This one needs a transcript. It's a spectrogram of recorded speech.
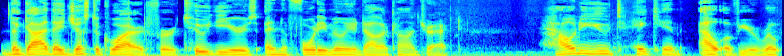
The guy they just acquired for 2 years and a 40 million dollar contract. How do you take him out of your ro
